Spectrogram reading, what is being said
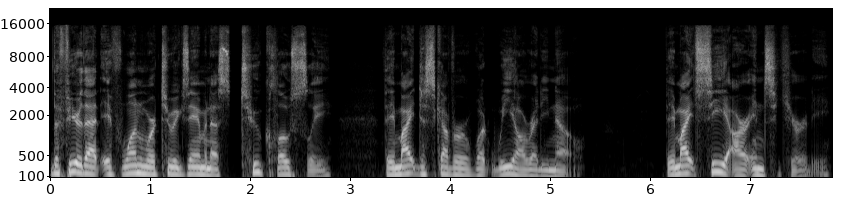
The fear that if one were to examine us too closely, they might discover what we already know. They might see our insecurity.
